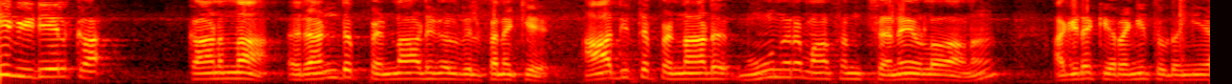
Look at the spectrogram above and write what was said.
ഈ വീഡിയോയിൽ കാണുന്ന രണ്ട് പെണ്ണാടുകൾ വിൽപ്പനയ്ക്ക് ആദ്യത്തെ പെണ്ണാട് മൂന്നര മാസം ചെനയുള്ളതാണ്. അകിടയ്ക്ക് ഇറങ്ങി തുടങ്ങിയ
